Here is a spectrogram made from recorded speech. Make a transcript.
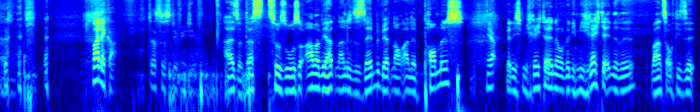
War lecker. Das ist definitiv. Also das zur Soße. Aber wir hatten alle dasselbe. Wir hatten auch alle Pommes, Ja. wenn ich mich recht erinnere. Und wenn ich mich recht erinnere, waren es auch diese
